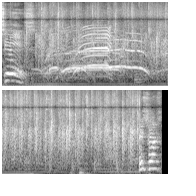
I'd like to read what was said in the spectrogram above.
Cheers. This one's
